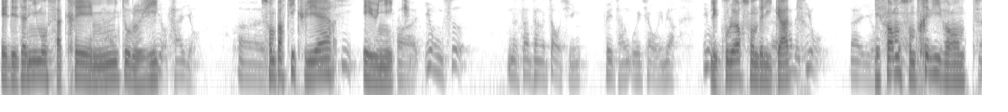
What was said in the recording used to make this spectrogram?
et des animaux sacrés et mythologiques sont particulières et uniques. Les couleurs sont délicates, les formes sont très vivantes.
